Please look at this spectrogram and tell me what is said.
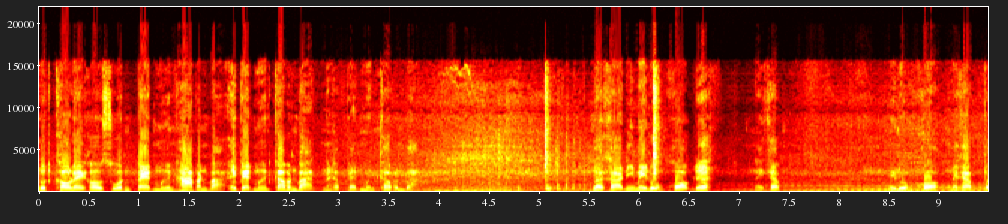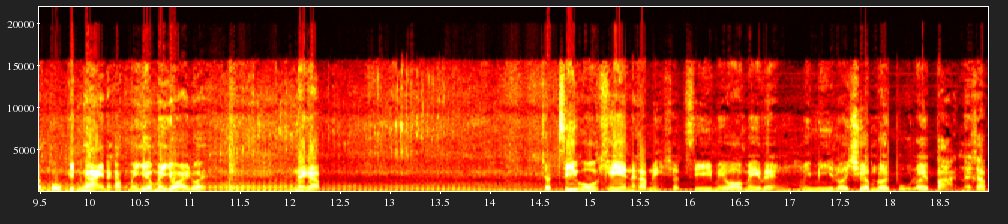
รถเข้าไรเข้าสวน 85,000 บาทไอ้89,000 บาทนะครับ89,000 บาท ราคานี้ไม่รวมคอกเด้อนะครับ ไม่รวมคอกนะครับ ประตูปิดง่ายนะครับ ไม่เยอะไม่ย้อยด้วยนะครับ ชัดซีโอเคนะครับนี่ชัดซีไม่ว้าไม่แหว่งไม่มีรอยเชื่อมรอยปุรอยปะนะครับ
